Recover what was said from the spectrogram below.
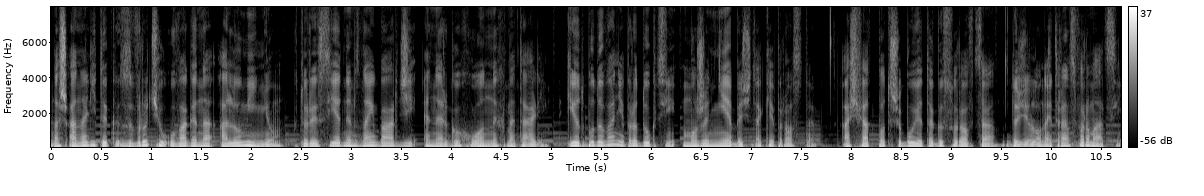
Nasz analityk zwrócił uwagę na aluminium, który jest jednym z najbardziej energochłonnych metali. I odbudowanie produkcji może nie być takie proste, a świat potrzebuje tego surowca do zielonej transformacji.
